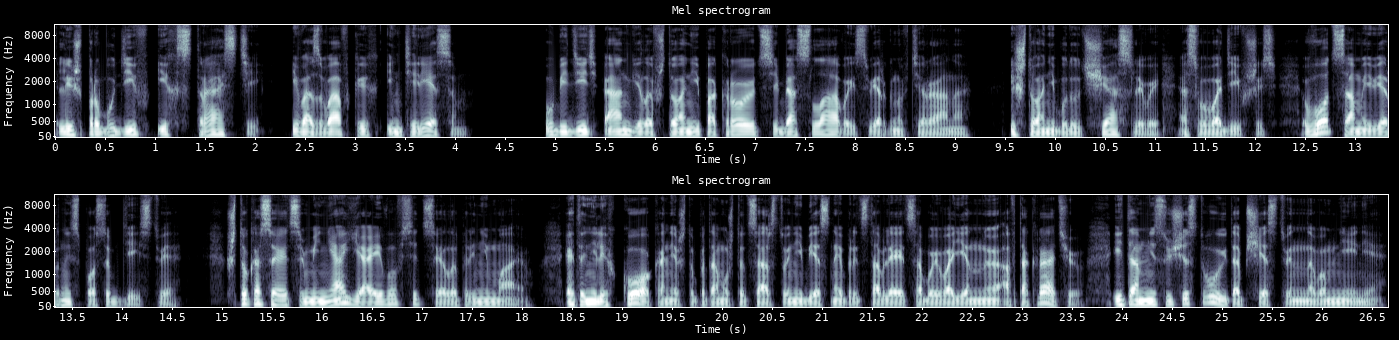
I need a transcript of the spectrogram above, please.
лишь пробудив их страсти и возвав к их интересам убедить ангелов, что они покроют себя славой, свергнув тирана, и что они будут счастливы, освободившись. Вот самый верный способ действия. Что касается меня, я его всецело принимаю. Это нелегко, конечно, потому что Царство Небесное представляет собой военную автократию, и там не существует общественного мнения.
